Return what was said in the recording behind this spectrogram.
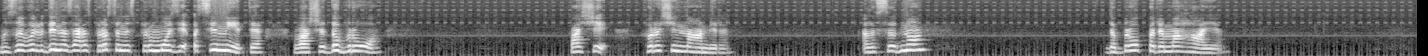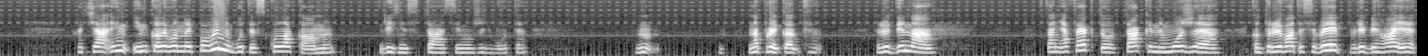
Можливо, людина зараз просто не спромозі оцінити ваше добро, ваші хороші наміри. Але все одно добро перемагає. Хоча інколи воно і повинно бути з кулаками. Різні ситуації можуть бути. Наприклад, людина стані афекту так і не може контролювати себе і прибігає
